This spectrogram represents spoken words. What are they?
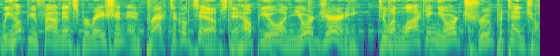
We hope you found inspiration and practical tips to help you on your journey to unlocking your true potential.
